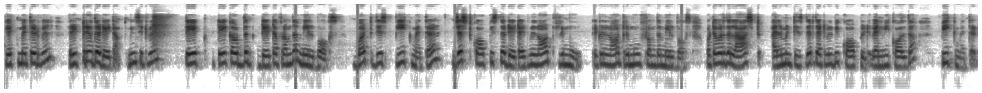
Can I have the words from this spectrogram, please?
Get method will retrieve the data means it will take take out the data from the mailbox but this peek method just copies the data. It will not remove. It will not remove from the mailbox. Whatever the last element is there that will be copied when we call the peek method.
